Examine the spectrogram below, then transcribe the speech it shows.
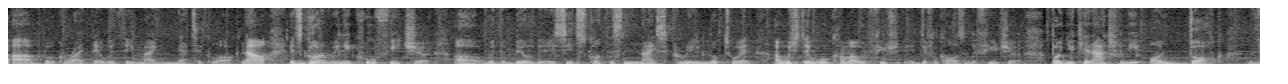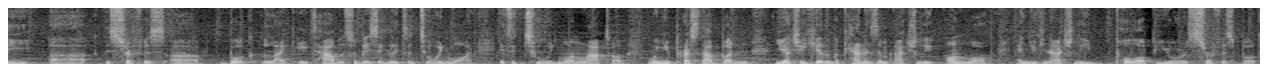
uh, book right there with the magnetic lock. Now, it's got a really cool feature uh, with the build there. You see, it's got this nice gray look to it. I wish they will come out with future different colors in the future, but you can actually undock the uh, the Surface uh, Book like a tablet. So basically, it's a two-in-one. It's a two-in-one laptop. When you press that button, you actually hear the mechanism actually unlock, and you can actually pull up your Surface Book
